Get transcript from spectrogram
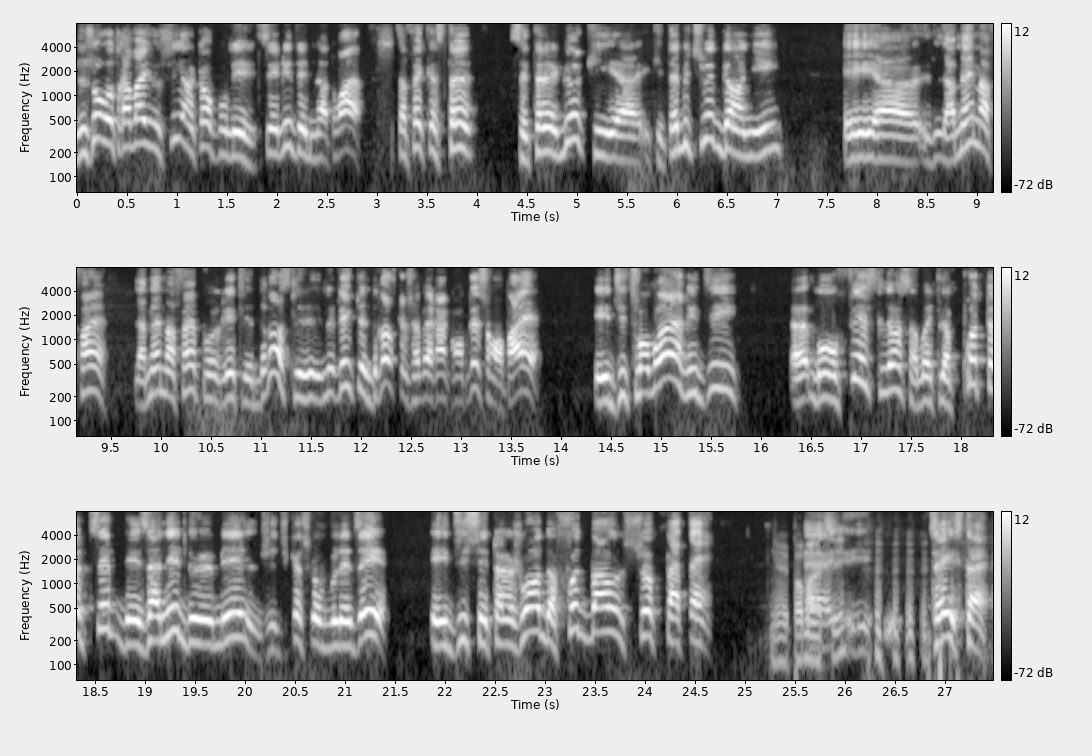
nous autres, on travaille aussi encore pour les séries éliminatoires. Ça fait que c'est un, c'est un gars qui, euh, qui est habitué de gagner. Et euh, la même affaire. La même affaire pour Rick Lindros. Rick Lindros, que j'avais rencontré son père, il dit, tu vas voir, il dit, euh, mon fils, là, ça va être le prototype des années 2000. J'ai dit, qu'est-ce que vous voulez dire? Et il dit, c'est un joueur de football sur patin. Il pas menti. Euh, tu sais, c'était...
